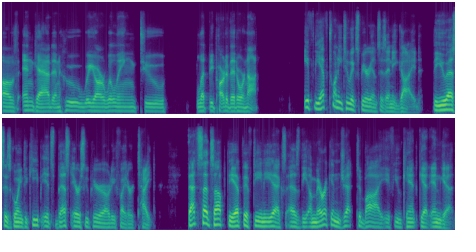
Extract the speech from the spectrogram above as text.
of NGAD and who we are willing to let be part of it or not. If the F 22 experience is any guide, the U.S. is going to keep its best air superiority fighter tight. That sets up the F 15EX as the American jet to buy if you can't get NGAD.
